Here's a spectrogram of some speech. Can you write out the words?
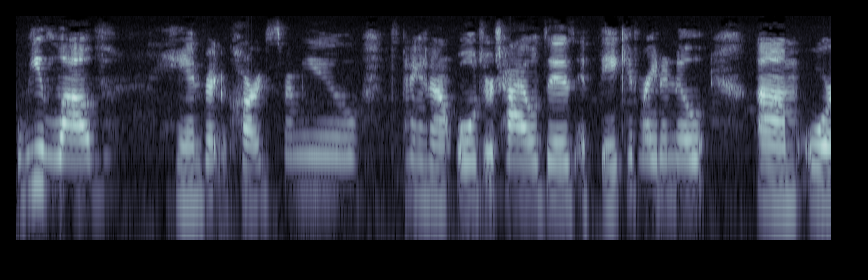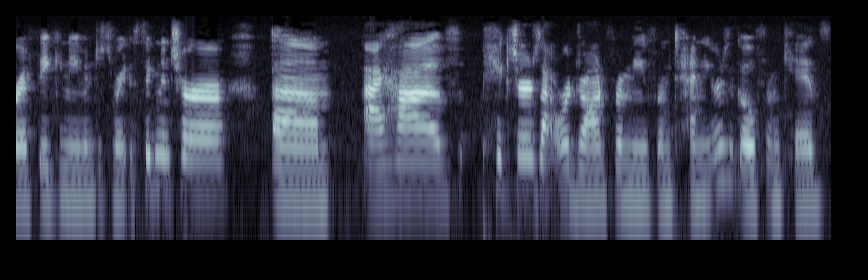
we love handwritten cards from you, depending on how old your child is, if they can write a note, um, or if they can even just write a signature. Um, I have pictures that were drawn from me from 10 years ago from kids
